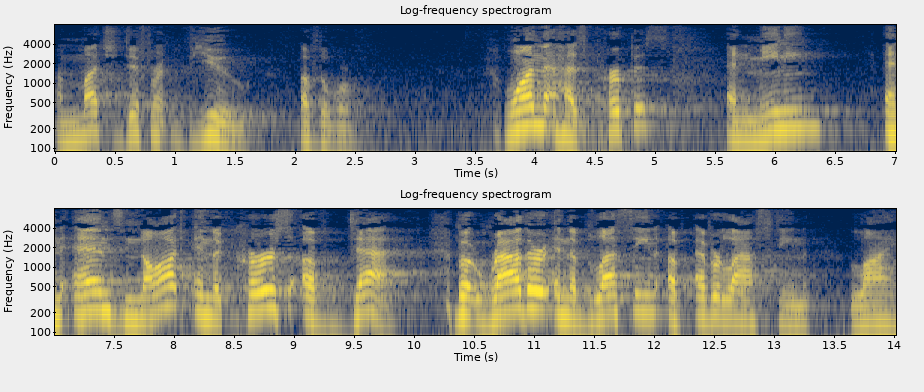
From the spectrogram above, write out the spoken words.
a much different view of the world. One that has purpose and meaning and ends not in the curse of death, but rather in the blessing of everlasting life.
